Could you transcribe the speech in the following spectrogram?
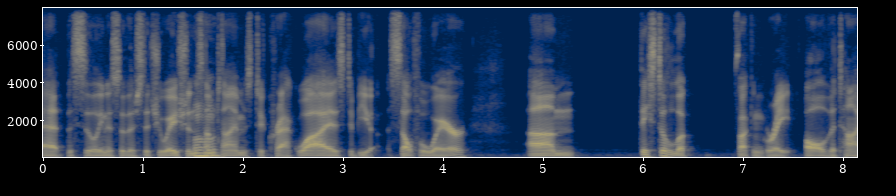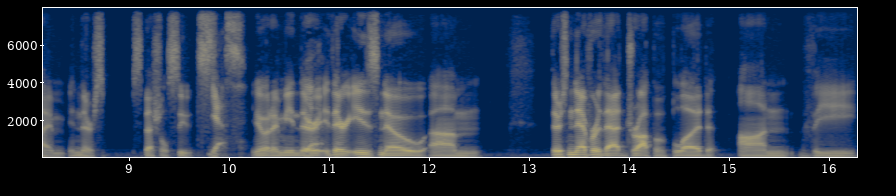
at the silliness of their situation, Mm-hmm. sometimes to crack wise, to be self-aware, um, they still look fucking great all the time in their s- special suits. Yes. you know what I mean. There, Yeah. there is no, um, there's never that drop of blood on the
